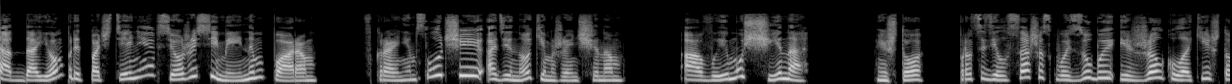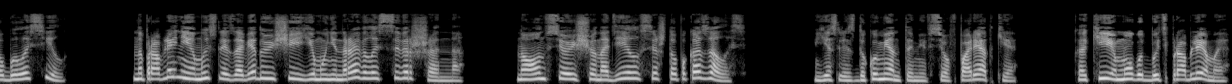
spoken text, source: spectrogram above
отдаем предпочтение все же семейным парам, в крайнем случае одиноким женщинам. А вы мужчина. И что? процедил Саша сквозь зубы и сжал кулаки, что было сил. Направление мысли заведующей ему не нравилось совершенно, но он все еще надеялся, что показалось. Если с документами все в порядке, какие могут быть проблемы?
